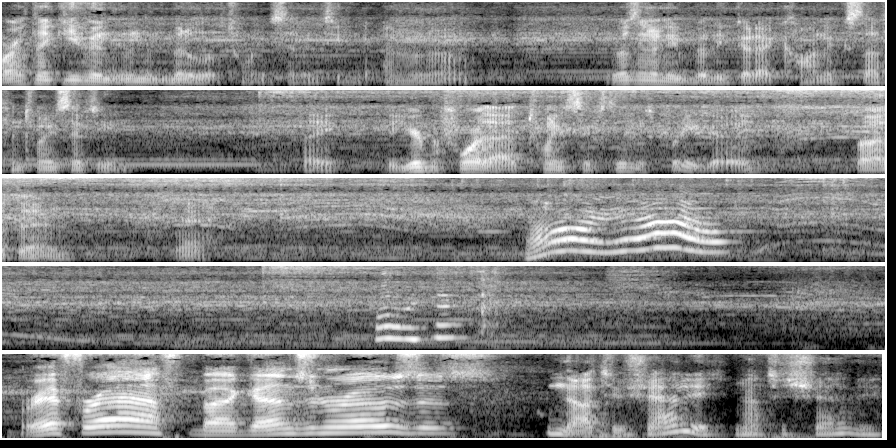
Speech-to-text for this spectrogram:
Or I think even in the middle of 2017. I don't know. There wasn't any really good iconic stuff in 2017. Like, the year before that, 2016 was pretty good. But then, yeah. Oh, yeah. Oh, yeah. Riff Raff by Guns N' Roses. Not too shabby. Not too shabby.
